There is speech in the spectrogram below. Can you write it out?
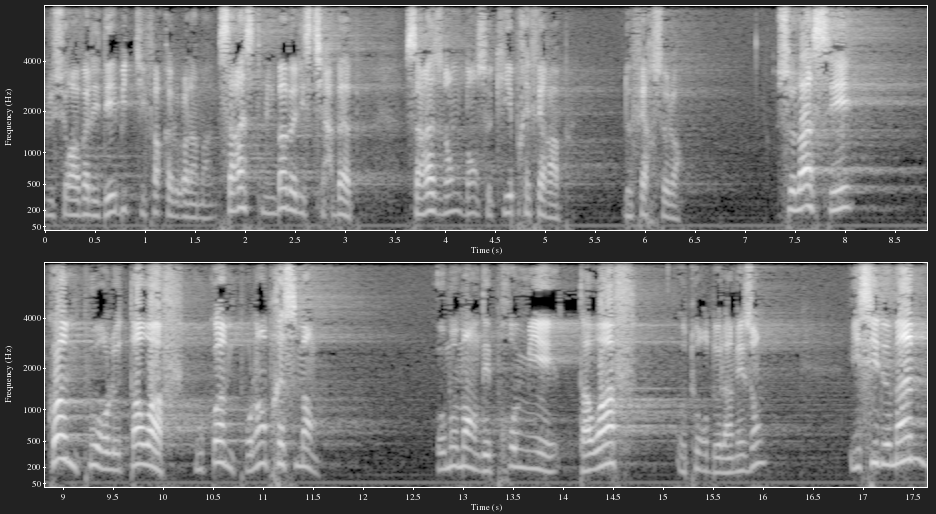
lui sera validé, al Ça reste min bab al ça reste donc dans ce qui est préférable de faire cela. Cela c'est comme pour le tawaf ou comme pour l'empressement au moment des premiers tawaf autour de la maison, ici de même,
